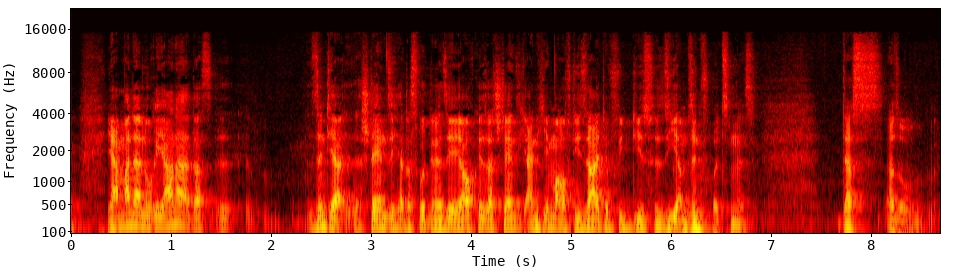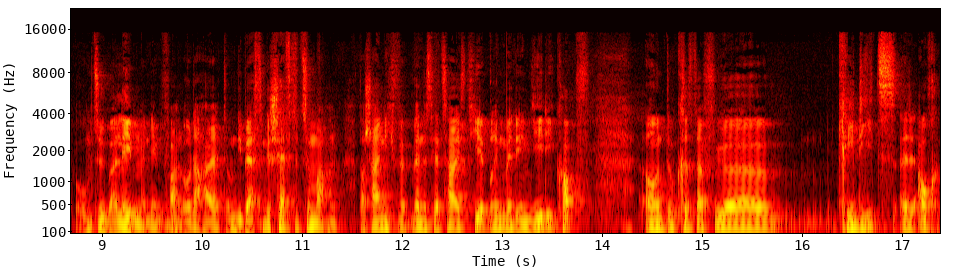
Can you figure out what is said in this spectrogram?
ja, Mandalorianer, das äh, sind ja, stellen sich ja, das wurde in der Serie auch gesagt, stellen sich eigentlich immer auf die Seite, für die es für sie am sinnvollsten ist. Das, also, um zu überleben in dem Fall oder halt, um die besten Geschäfte zu machen. Wahrscheinlich, wenn es jetzt heißt, hier, bring mir den Jedi-Kopf und du kriegst dafür Kredits, äh, auch,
